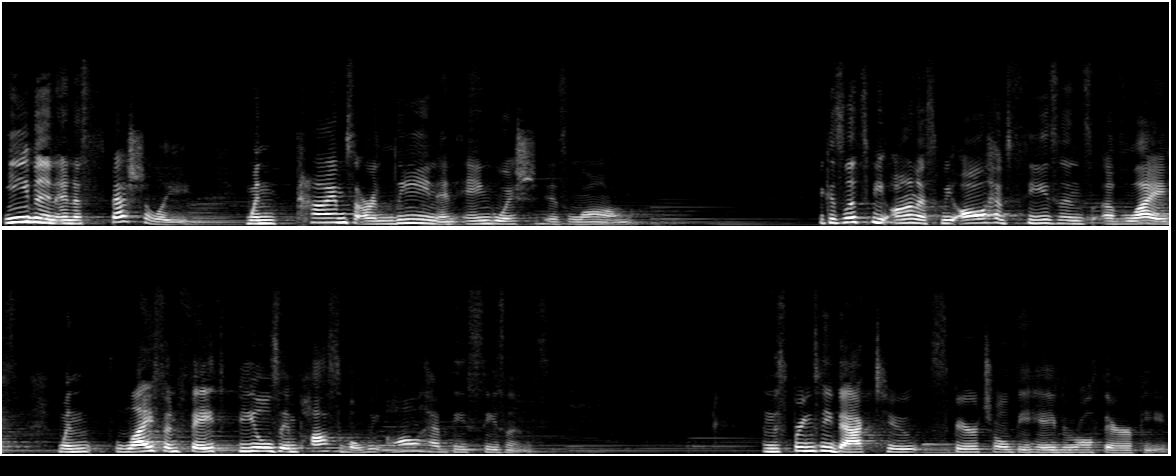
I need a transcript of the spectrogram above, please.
even and especially when times are lean and anguish is long. Because let's be honest, we all have seasons of life when life and faith feels impossible. We all have these seasons. And this brings me back to spiritual behavioral therapy.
